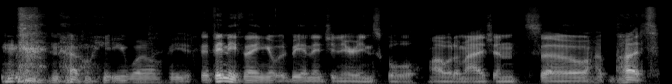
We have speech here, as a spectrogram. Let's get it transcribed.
no, he well, he, if anything, it would be an engineering school, I would imagine. So, but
